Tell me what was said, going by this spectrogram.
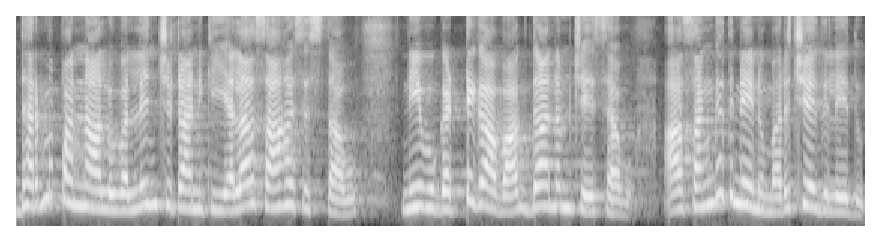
ధర్మపన్నాలు వల్లించటానికి ఎలా సాహసిస్తావు? నీవు గట్టిగా వాగ్దానం చేశావు. ఆ సంగతి నేను మరిచేది లేదు.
